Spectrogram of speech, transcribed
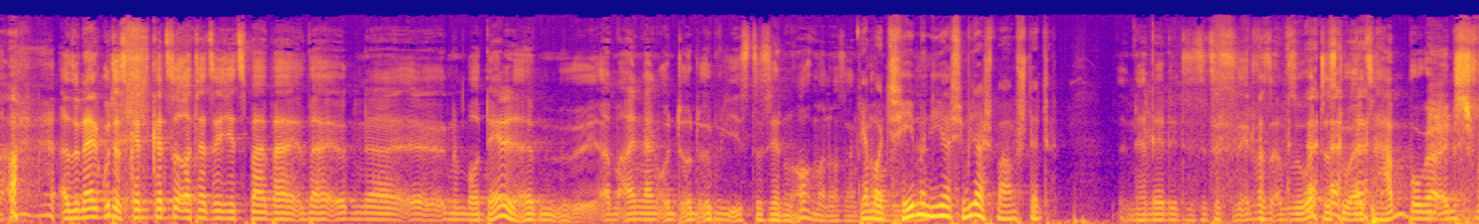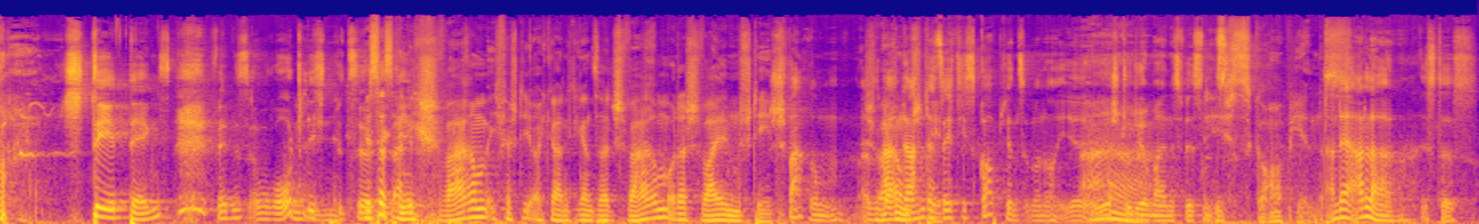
also, na gut, das kennst, kennst du auch tatsächlich jetzt bei, bei, bei äh, irgendeinem Bordell ähm, am Eingang und, und irgendwie ist das ja nun auch immer noch St. Wir haben heute Themen ne? hier, schon wieder Schwarmstedt. Das ist, etwas absurd, dass du als Hamburger in Schwarmstedt denkst, wenn es um Rotlichtbezirke Ist das geht. eigentlich Schwarm? Ich verstehe euch gar nicht die ganze Zeit. Schwarm oder Schwalm steht? Schwarm. Also Schwarm da, da haben steht. tatsächlich die Scorpions immer noch ihr, Ah. ihr Studio meines Die Wissens. Scorpions. An der Aller ist das.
